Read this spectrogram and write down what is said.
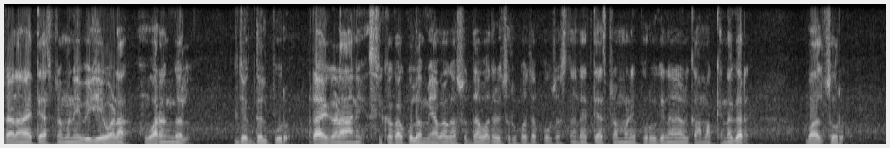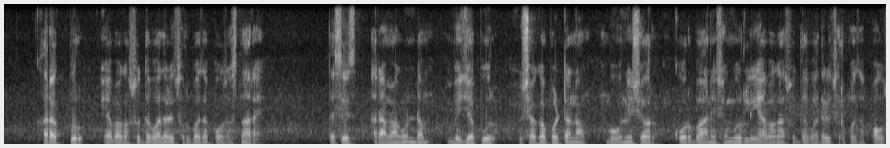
राहणार आहे. त्याचप्रमाणे विजयवाडा वारंगल जगदलपूर रायगडा आणि श्रीकाकुलम या भागातसुद्धा वादळी स्वरूपाचा पाऊस असणार आहे. त्याचप्रमाणे पूर्व किनाऱ्यावरील कामाख्यानगर बालसोर खरगपूर या भागातसुद्धा वादळी स्वरूपाचा पाऊस असणार आहे. तसेच रामागुंडम विजापूर विशाखापट्टणम भुवनेश्वर कोरबा आणि सिंगुर्ली या भागातसुद्धा वादळी स्वरूपाचा पाऊस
